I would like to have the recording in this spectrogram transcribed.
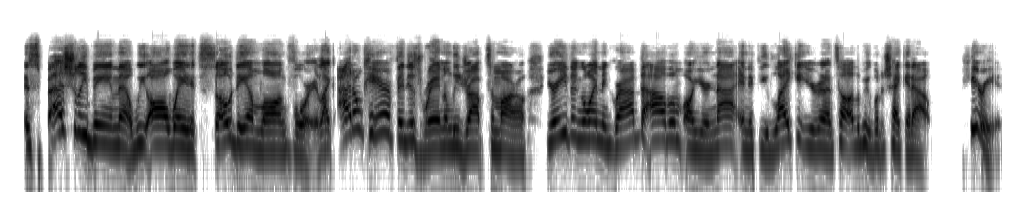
especially being that we all waited so damn long for it. Like, I don't care if it just randomly dropped tomorrow. You're either going to grab the album or you're not. And if you like it, you're going to tell other people to check it out. Period.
